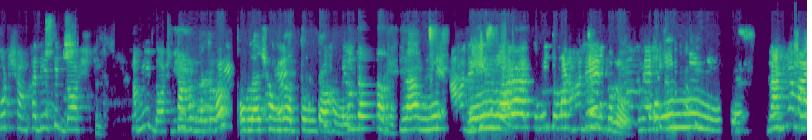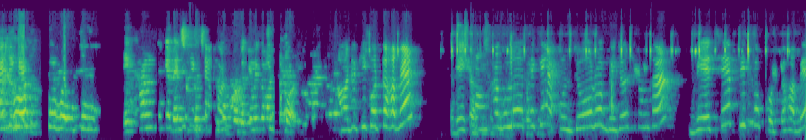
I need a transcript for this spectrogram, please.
মোট সংখ্যা দিয়েছি দশটি। আমি দশটি ওগুলা সংখ্যা তুলতে হবে। না তুমি তোমার এমনি মিস লামিয়া মায়ের দিকে সত্যি বলছি এখান থেকে বেছে বেছে করবে তুমি তোমার আমাদের কি করতে হবে? এই সংখ্যাগুলো থেকে এখন জোড় ও বিজোড় সংখ্যা বেছে পৃথক করতে হবে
